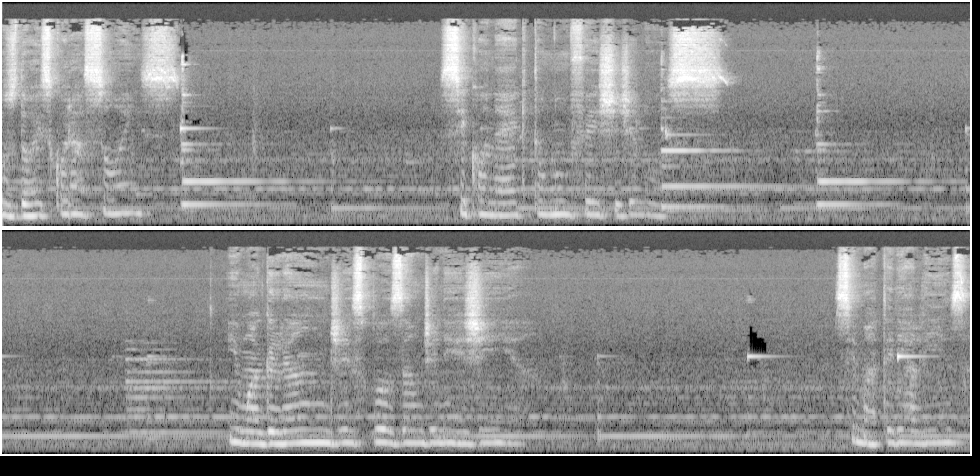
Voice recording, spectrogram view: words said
Os dois corações se conectam num feixe de luz. E uma grande explosão de energia se materializa,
